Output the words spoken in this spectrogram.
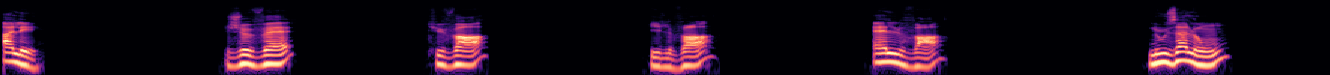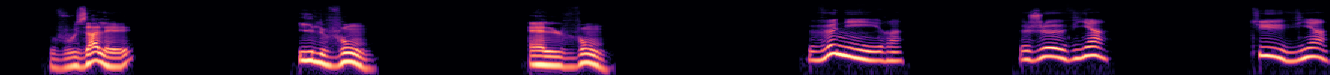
aller. Je vais, tu vas, il va, elle va, nous allons, vous allez, ils vont, elles vont. Venir. Je viens. Tu viens.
